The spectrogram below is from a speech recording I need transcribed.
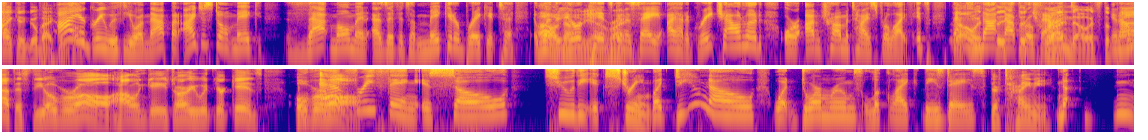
I, can go back to I phone. agree with you on that, but I just don't make that moment as if it's a make it or break it to whether Oh, no, your yeah, kid's going to say I had a great childhood or I'm traumatized for life. It's that's no, it's not it's that the profound. trend though. It's the you know? path. It's the overall. How engaged are you with your kids overall? Everything is so to the extreme. Like, do you know what dorm rooms look like these days? They're tiny. No,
